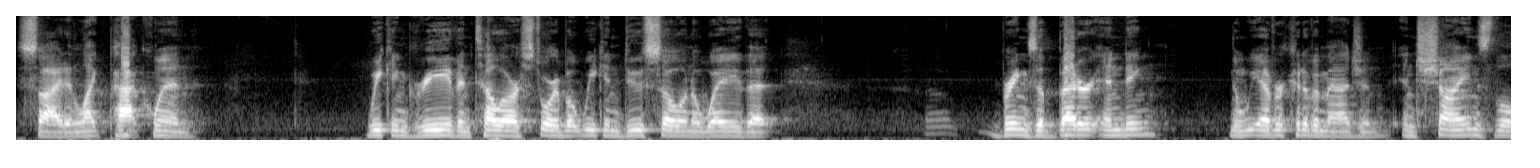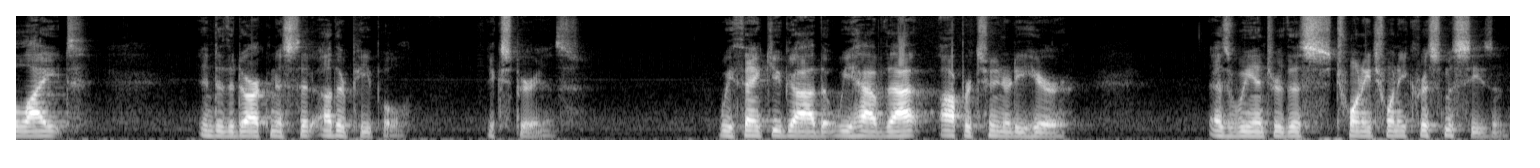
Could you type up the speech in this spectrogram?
side. And like Pat Quinn, we can grieve and tell our story, but we can do so in a way that brings a better ending than we ever could have imagined and shines the light into the darkness that other people experience. We thank you, God, that we have that opportunity here as we enter this 2020 Christmas season.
